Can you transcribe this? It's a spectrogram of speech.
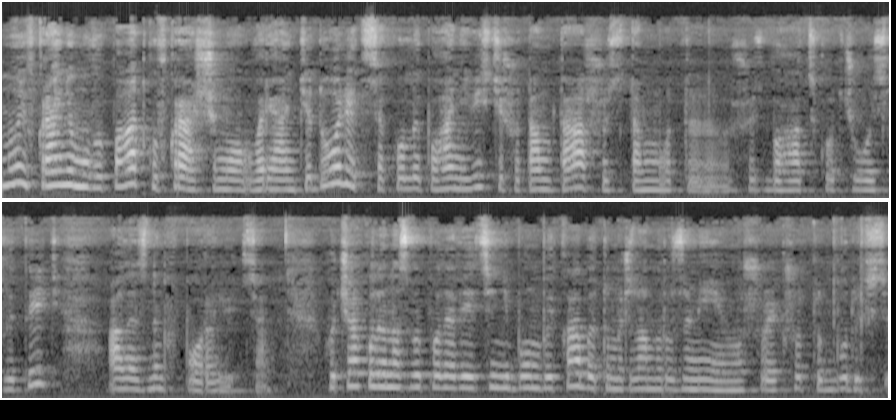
Ну і в крайньому випадку, в кращому варіанті долі, це коли погані вісті, що там та щось там, от е, щось багатсько чогось летить, але з ним впораються. Хоча, коли у нас випали авіаційні бомби і каби, то ми ж вами розуміємо, що якщо тут будуть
